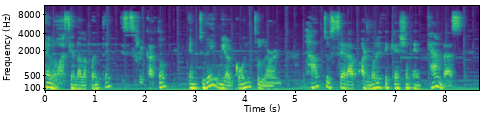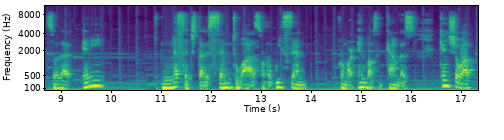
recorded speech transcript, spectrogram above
Hello, Hacienda La Puente. This is Ricardo, and today we are going to learn how to set up our notification in Canvas so that any message that is sent to us or that we send from our inbox in Canvas can show up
